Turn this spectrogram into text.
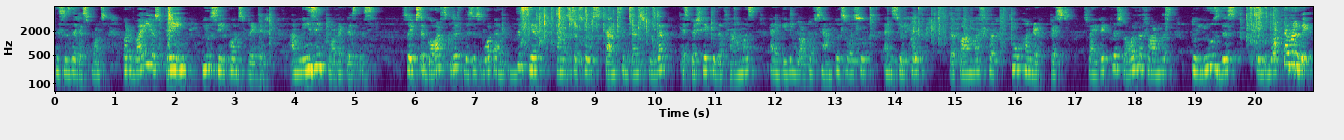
This is the response. But while you're spraying, use silicone spreader. Amazing product is this. So it's a God's gift. This is what I'm this year I must have sold tons and tons to the especially to the farmers I'm giving lot of samples also and this will help the farmers for 200 pests. So I request all the farmers to use this in whatever way,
